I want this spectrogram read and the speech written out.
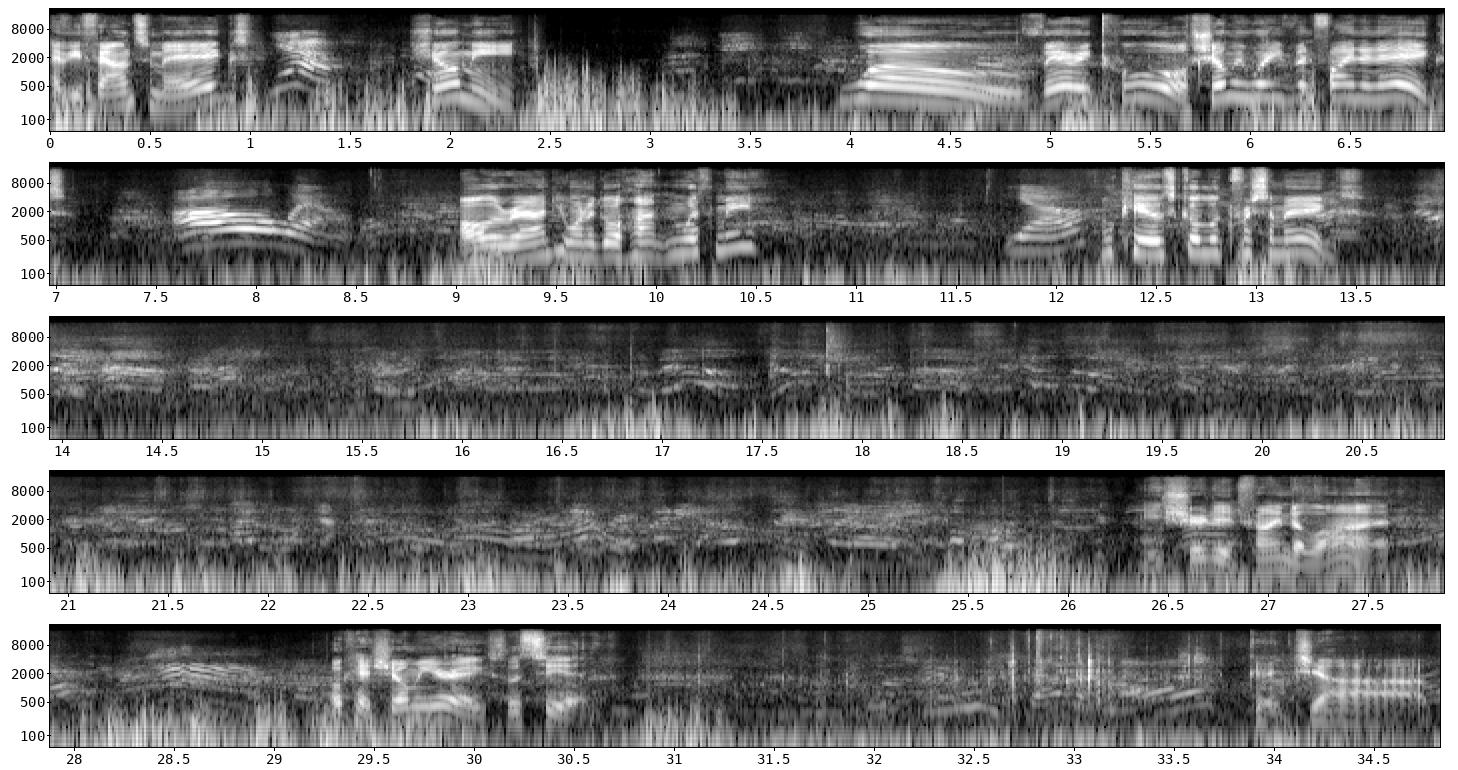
Have you found some eggs? Yeah. Show me. Whoa, very cool. Show me where you've been finding eggs. All around. All around? You want to go hunting with me? Yeah. Okay, let's go look for some eggs. He sure did find a lot. Okay, show me your eggs. Let's see it. Good job.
